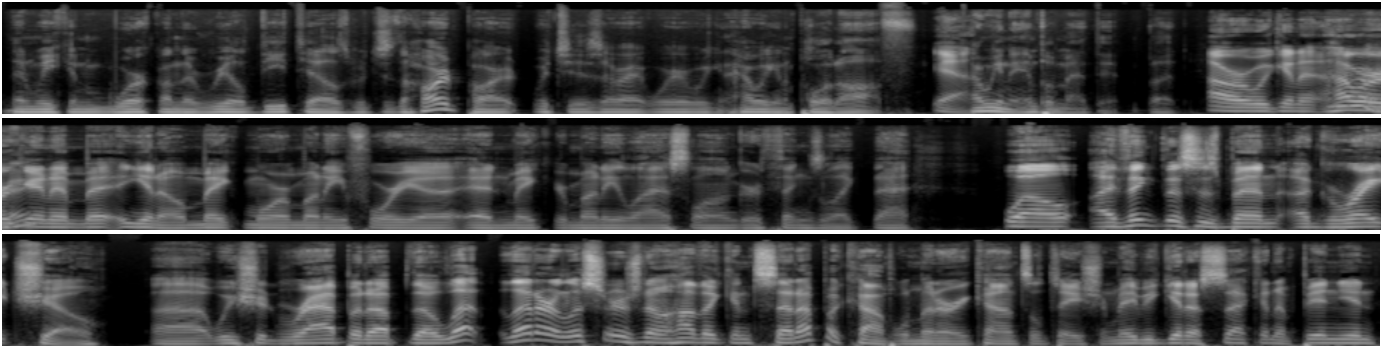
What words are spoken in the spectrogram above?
then we can work on the real details, which is the hard part. Which is all right. Where are we? How are we going to pull it off? Yeah. How are we going to implement it? But How are we gonna? How are we gonna? ma- You know, make more money for you and make your money last longer. Things like that. Well, I think this has been a great show. Uh, we should wrap it up though. Let let our listeners know how they can set up a complimentary consultation. Maybe get a second opinion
